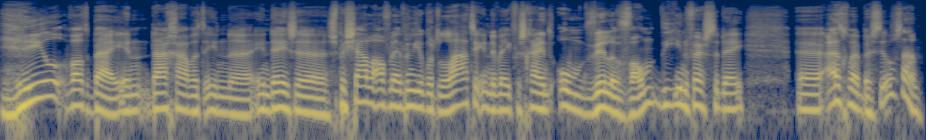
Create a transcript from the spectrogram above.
heel wat bij. En daar gaan we het in, uh, in deze speciale aflevering, die ook wat later in de week verschijnt, omwille van die Investor Day, uitgebreid bij stilstaan.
